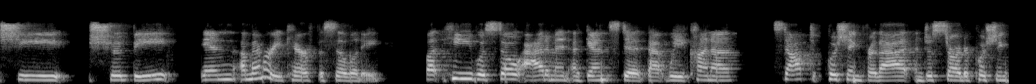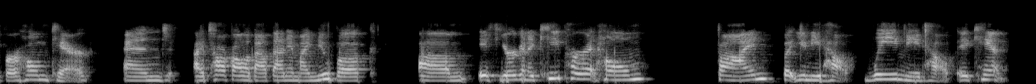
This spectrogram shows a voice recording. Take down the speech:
she should be in a memory care facility. But he was so adamant against it that we kind of stopped pushing for that and just started pushing for home care. And I talk all about that in my new book. Um, if you're going to keep her at home, fine, but you need help. We need help. It can't,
